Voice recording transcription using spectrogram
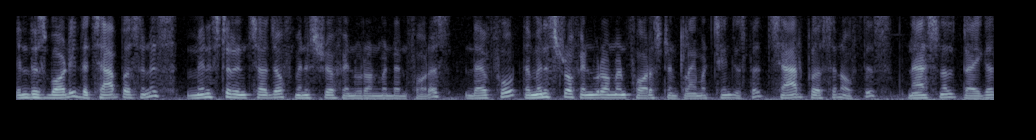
In this body, the chairperson is Minister in charge of Ministry of Environment and Forest. Therefore, the Minister of Environment, Forest and Climate Change is the chairperson of this National Tiger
